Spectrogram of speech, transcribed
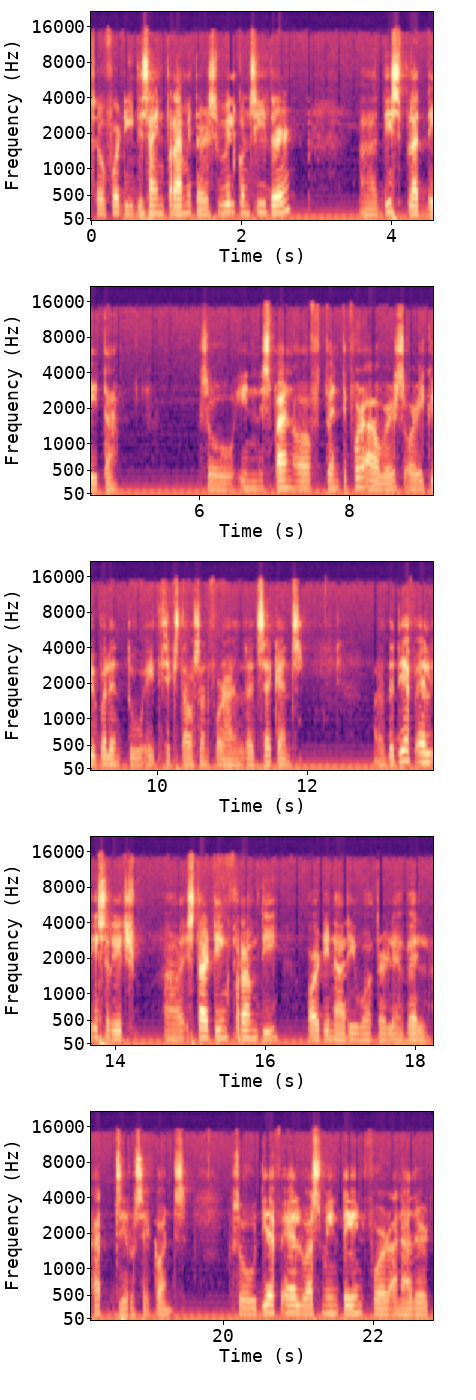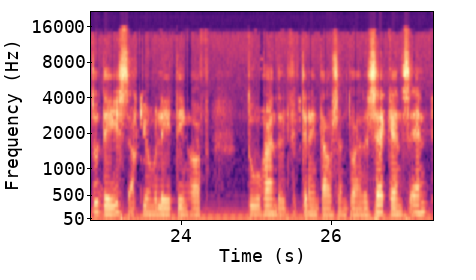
So for the design parameters, we will consider uh, this flood data. So in span of 24 hours or equivalent to 86,400 seconds, uh, the DFL is reached uh, starting from the ordinary water level at 0 seconds. So DFL was maintained for another 2 days accumulating of 259,200 seconds and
